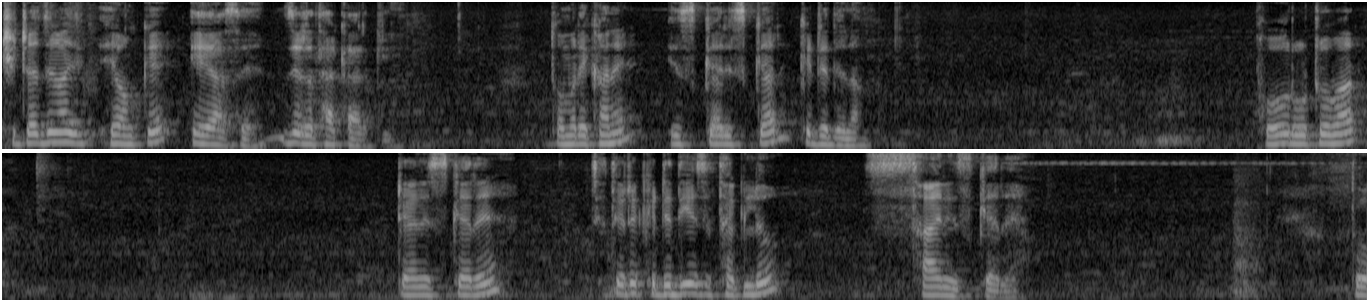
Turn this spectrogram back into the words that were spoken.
থিটার জায়গায় এই অঙ্কে এ আছে, যেটা থাকে আর কি। তোমার এখানে স্কোয়ার স্কোয়ার কেটে দিলাম। ফোর রুট ওভার টেন স্কোয়ারে যেহেতু এটা কেটে দিয়েছে থাকলেও সাইন স্কোয়ারে তো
